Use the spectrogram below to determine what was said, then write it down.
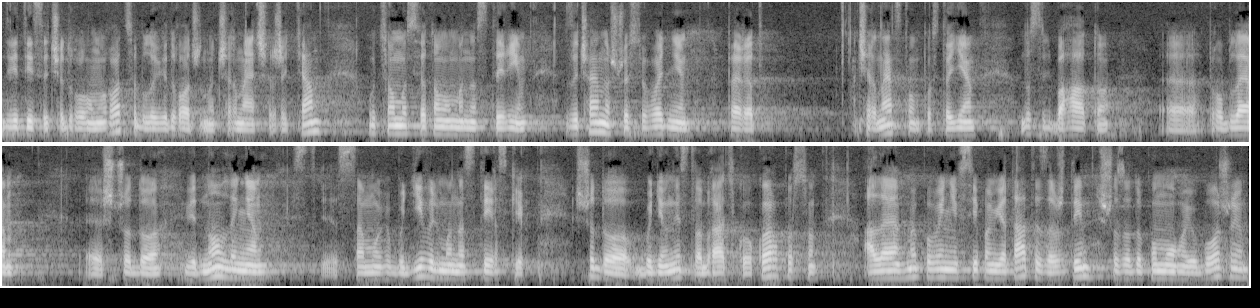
2002 році було відроджено чернече життя у цьому святому монастирі. Звичайно, що сьогодні перед чернецтвом постає досить багато проблем щодо відновлення самих будівель монастирських, щодо будівництва братського корпусу. Але ми повинні всі пам'ятати завжди, що за допомогою Божою,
